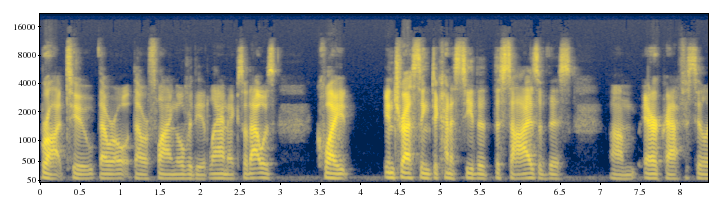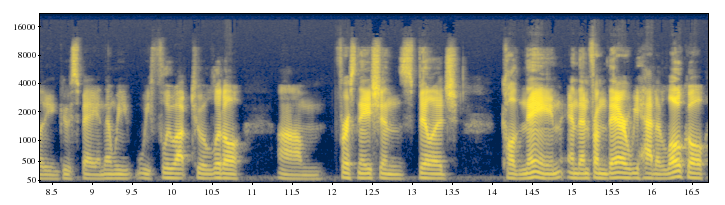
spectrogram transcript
brought to that were that were flying over the Atlantic. So that was quite interesting to kind of see the the size of this um, aircraft facility in Goose Bay, and then we we flew up to a little um, First Nations village called Nain, and then from there we had a local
